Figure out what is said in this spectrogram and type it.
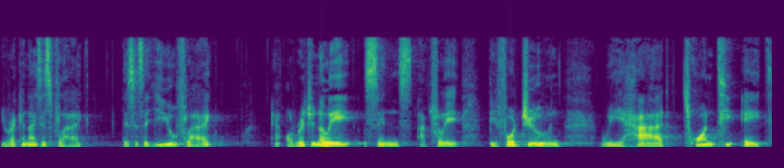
You recognize this flag? This is a EU flag. And originally, since actually before June, we had 28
